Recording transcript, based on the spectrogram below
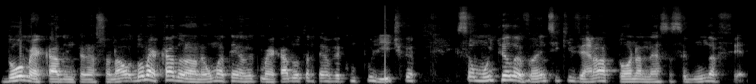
do mercado internacional, do mercado não, né? Uma tem a ver com o mercado, outra tem a ver com política, que são muito relevantes e que vieram à tona nessa segunda-feira.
